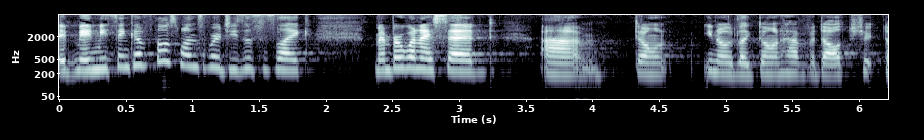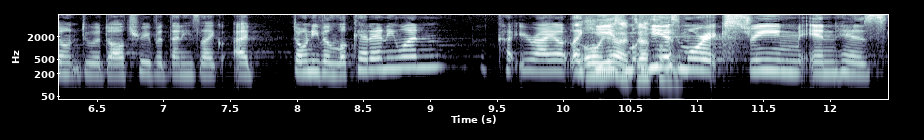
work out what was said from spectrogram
it made me think of those ones where Jesus is like, "Remember when I said, um, don't you know, like don't have adultery, don't do adultery?" But then he's like, "I don't even look at anyone. Cut your eye out." Like Oh, he's yeah, he is more extreme in his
